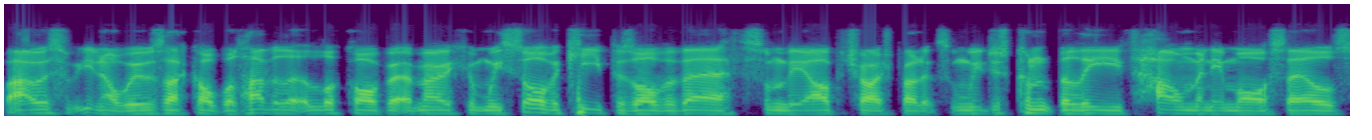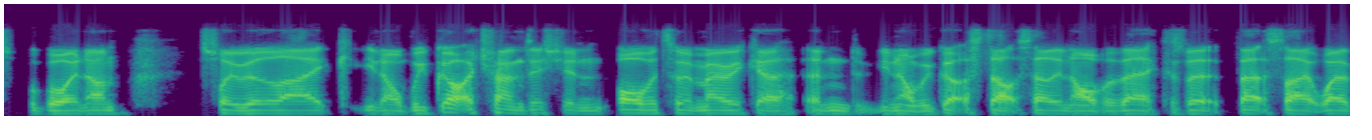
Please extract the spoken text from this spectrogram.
I was, you know, we was like, oh, we'll have a little look over at America. And we saw the Keepas over there for some of the arbitrage products, and we just couldn't believe how many more sales were going on. So we were like, you know, we've got to transition over to America, and you know, we've got to start selling over there because that's like where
